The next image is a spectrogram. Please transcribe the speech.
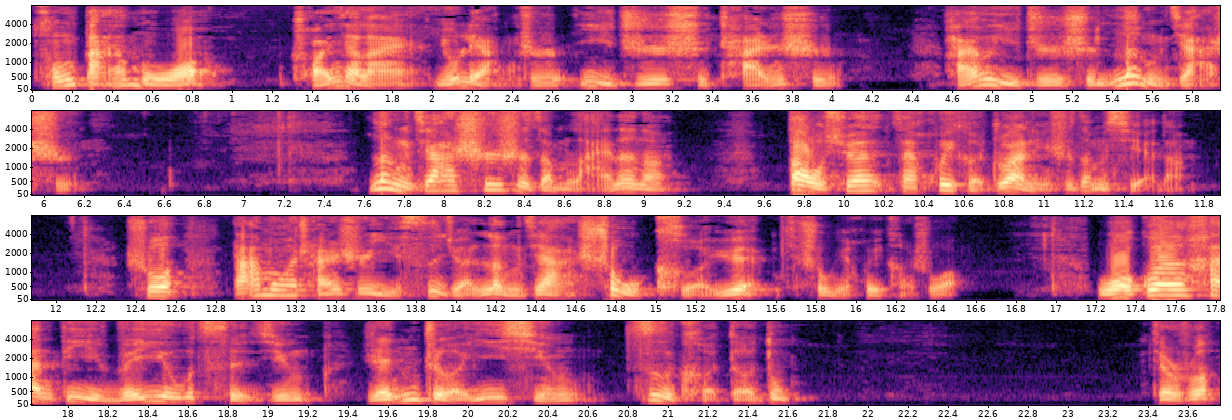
从达摩传下来有两只，一只是禅师，还有一只是楞伽师。楞伽师是怎么来的呢？道宣在《慧可传》里是这么写的：说达摩禅师以四卷楞伽授可曰，授给慧可说。我观汉地唯有此经，仁者一行自可得度。就是说，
